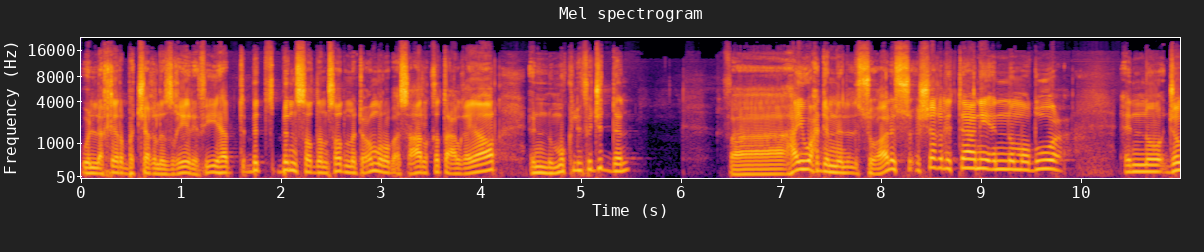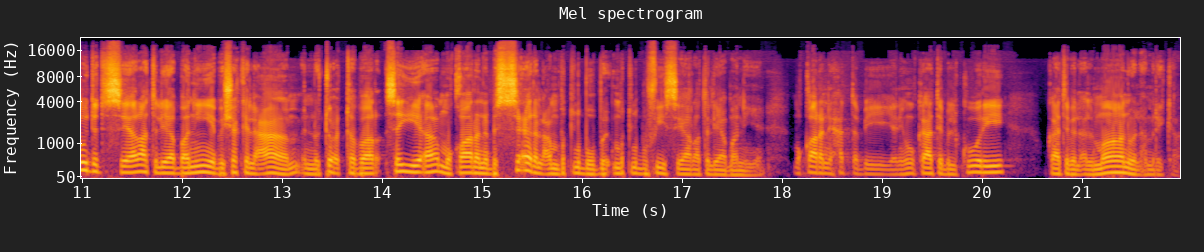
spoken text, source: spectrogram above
ولا خربت شغله صغيرة فيها بنصدم صدمة عمره بأسعار القطع الغيار إنه مكلفة جدا. فهي واحدة من السؤال. الس- الشغلة الثاني إنه موضوع إنه جودة السيارات اليابانية بشكل عام إنه تعتبر سيئة مقارنة بالسعر اللي عم بيطلبوا بيطلبوا فيه السيارات اليابانية. مقارنة حتى ب يعني هو كاتب الكوري وكاتب الألمان والأمريكان.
